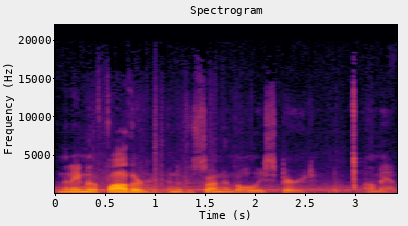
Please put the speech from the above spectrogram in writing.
In the name of the Father, and of the Son, and the Holy Spirit. Amen.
